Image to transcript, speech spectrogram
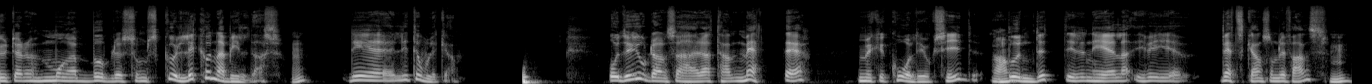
Utan hur många bubblor som skulle kunna bildas. Mm. Det är lite olika. Och då gjorde han så här att han mätte hur mycket koldioxid Ja. bundet i den hela i vätskan som det fanns. Mm.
